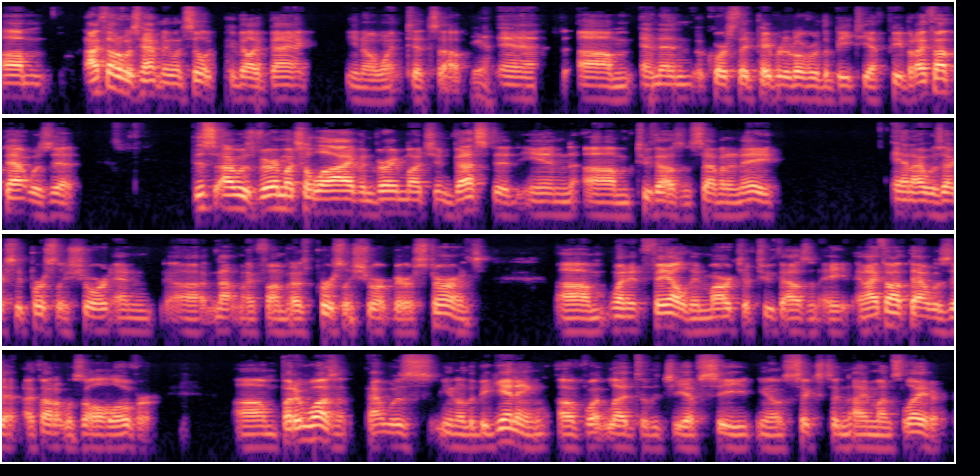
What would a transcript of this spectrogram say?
Um, I thought it was happening when Silicon Valley Bank, you know, went tits up, yeah. and um, and then of course they papered it over with the BTFP. But I thought that was it. This I was very much alive and very much invested in um, 2007 and eight, and I was actually personally short and uh, not my fund, but I was personally short Bear Stearns um, when it failed in March of 2008. And I thought that was it. I thought it was all over. Um, but it wasn't. That was, you know, the beginning of what led to the GFC, you know, six to nine months later.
